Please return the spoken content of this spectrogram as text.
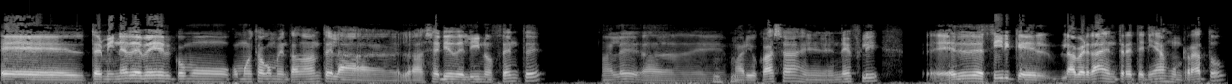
Eh, terminé de ver, como, como he estado comentando antes, la, la serie del Inocente, ¿vale? De Ujú. Mario Casas en, Netflix. Eh, He de decir que la verdad entretenías un rato.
